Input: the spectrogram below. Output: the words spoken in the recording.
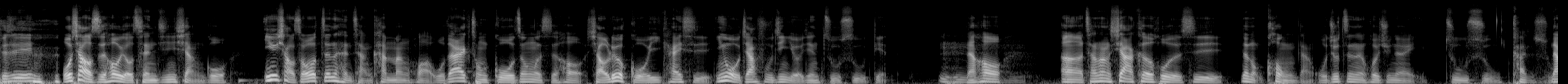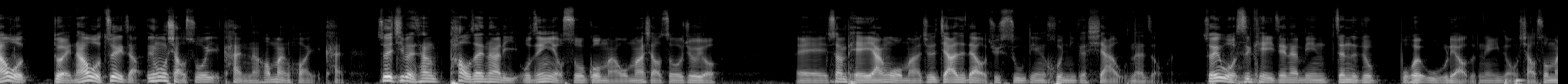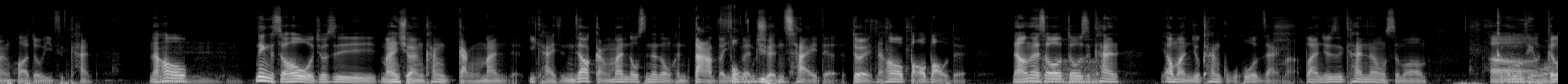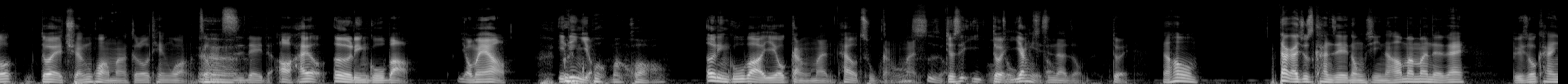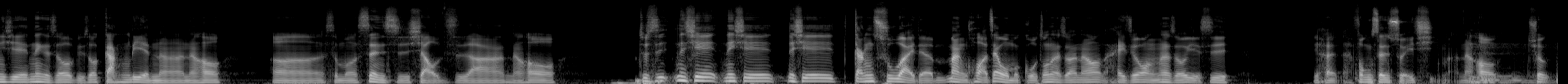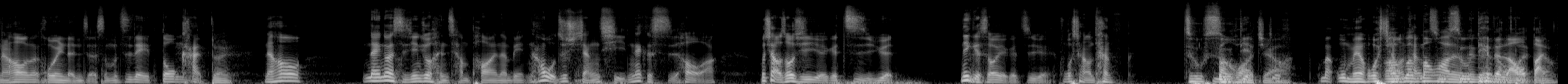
就是我小时候有曾经想过，因为小时候真的很常看漫画。我大概从国中的时候，小六国一开始，因为我家附近有一间租书店。嗯然后呃，常常下课或者是那种空档，我就真的会去那里租书。看书，然后我对，然后我最早因为我小说也看，然后漫画也看，所以基本上泡在那里。我之前有说过嘛，我妈小时候就有，诶、算培养我嘛，就是假日带我去书店混一个下午那种，所以我是可以在那边真的就不会无聊的那一种小说漫画都一直看。然后嗯那个时候我就是蛮喜欢看港漫的，一开始你知道港漫都是那种很大本一本全彩的，对，然后薄薄的，然后那时候都是看，要么你就看《古惑仔》嘛，不然就是看那种什么。呃，格斗天王格斗对拳皇嘛，格斗天王这种之类的、哦，还有《恶灵古堡》有没有？一定有，《哦漫画哦，恶灵古堡》也有港漫，它有出港漫，哦是哦，就是一对一样也是那种的，对。然后大概就是看这些东西，然后慢慢的在比如说看一些那个时候，比如说钢炼呐，然后呃什么圣石小子啊，然后就是那些那些那些刚出来的漫画，在我们国中的时候，然后海贼王那时候也是也很风生水起嘛，然后就然后火影忍者什么之类都看，对，然后那一段时间就很常泡在那边，然后我就想起那个时候啊，我小时候其实有一个志愿，那个时候有一个志愿，我想要当书画家。店漫我没有，我想哦，要当漫漫画书店的老板，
